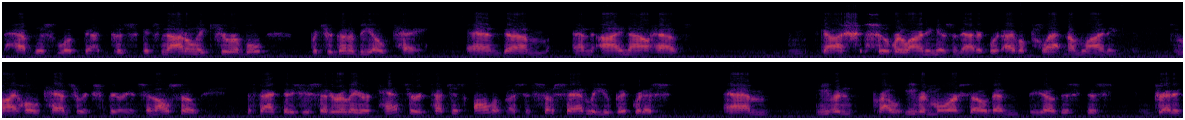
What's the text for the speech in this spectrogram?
have this looked at because it's not only curable, but you're going to be okay. And um, and I now have, gosh, silver lining isn't adequate. I have a platinum lining to my whole cancer experience, and also the fact that, as you said earlier, cancer touches all of us. It's so sadly ubiquitous, and even pro- even more so than you know this this dreaded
